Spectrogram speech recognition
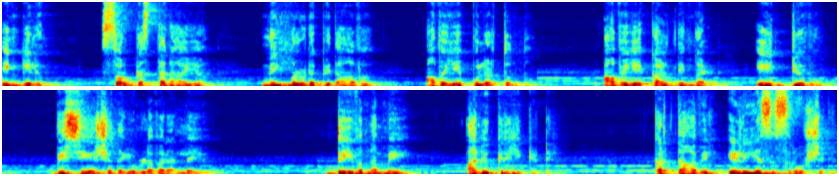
എങ്കിലും സ്വർഗസ്ഥനായ നിങ്ങളുടെ പിതാവ് അവയെ പുലർത്തുന്നു. അവയേക്കാൾ നിങ്ങൾ ഏറ്റവും വിശേഷതയുള്ളവരല്ലയോ? ദൈവം നമ്മെ അനുഗ്രഹിക്കട്ടെ. കർത്താവിൽ എളിയ ശുശ്രൂഷകൻ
